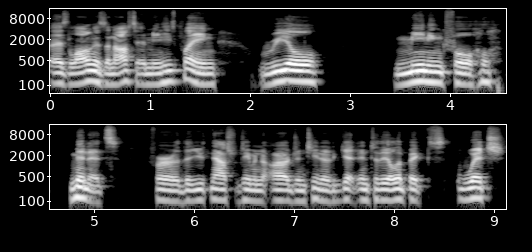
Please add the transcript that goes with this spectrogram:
as long as an offseason. I mean, he's playing real meaningful minutes for the youth national team in Argentina to get into the Olympics, which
